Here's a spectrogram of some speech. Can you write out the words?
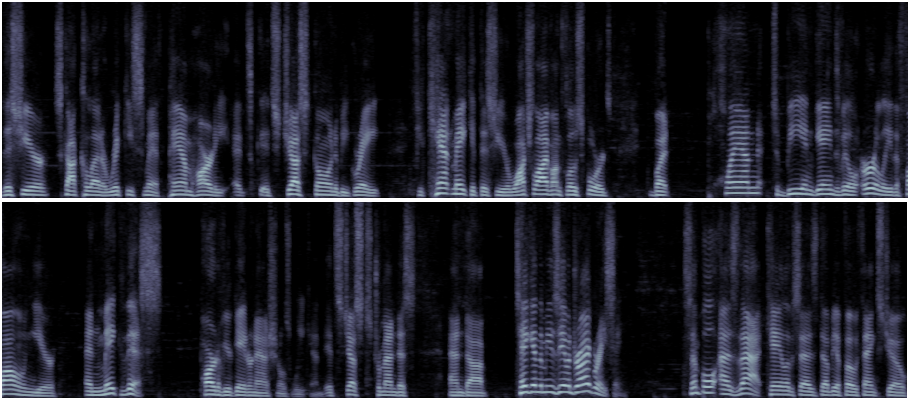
This year, Scott Kalitta, Ricky Smith, Pam Hardy. It's it's just going to be great. If you can't make it this year, watch live on FloSports, but plan to be in Gainesville early the following year and make this part of your Gatornationals weekend. It's just tremendous. And uh, take in the Museum of Drag Racing. Simple as that. Caleb says, WFO, thanks, Joe.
